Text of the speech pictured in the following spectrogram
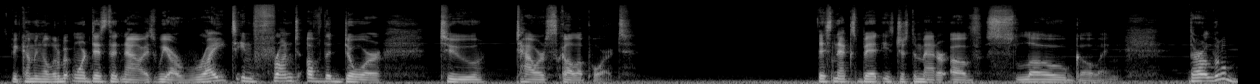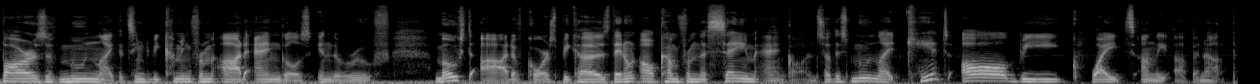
It's becoming a little bit more distant now as we are right in front of the door to Tower Skullaport. This next bit is just a matter of slow going. There are little bars of moonlight that seem to be coming from odd angles in the roof. Most odd, of course, because they don't all come from the same angle, and so this moonlight can't all be quite on the up and up.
